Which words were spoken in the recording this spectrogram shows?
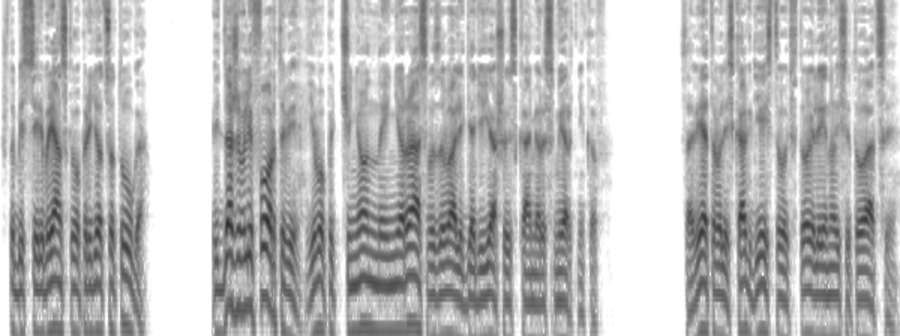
что без Серебрянского придется туго. Ведь даже в Лефортове его подчиненные не раз вызывали дядю Яшу из камеры смертников. Советовались, как действовать в той или иной ситуации.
